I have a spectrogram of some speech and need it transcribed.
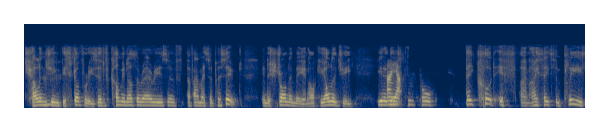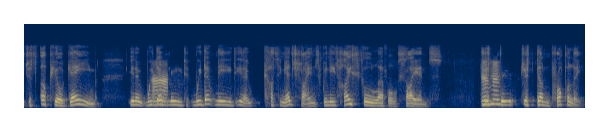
challenging discoveries that have come in other areas of, of amateur pursuit, in astronomy and archaeology. You know, Oh, these yeah. people, they could, if, and I say to them, please just up your game. You know, we Ah. don't need, we don't need, you know, cutting edge science. We need high school level science, just Mhm. do, just done properly.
